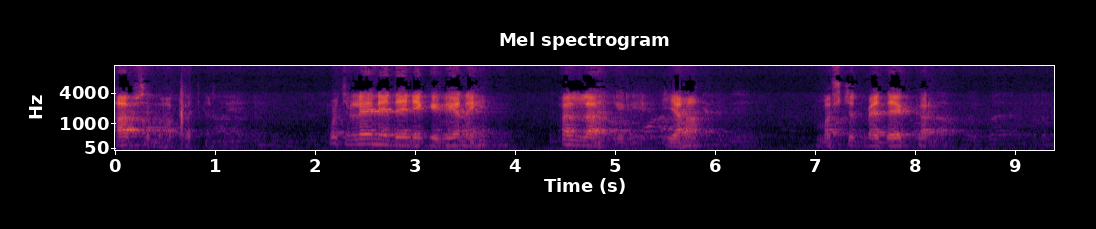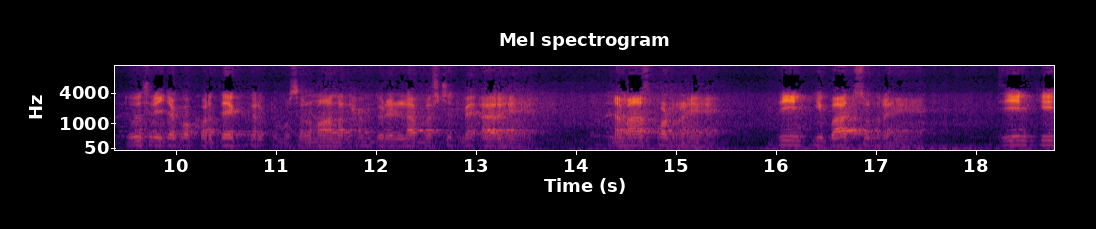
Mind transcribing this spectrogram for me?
آپ سے محبت کرتے ہیں۔ کچھ لینے دینے کے لیے نہیں، اللہ کے لیے۔ یہاں مسجد میں دیکھ کر دوسری جگہوں پر دیکھ کر کے مسلمان الحمدللہ مسجد میں آ رہے ہیں، نماز پڑھ رہے ہیں، دین کی بات سن رہے ہیں، دین کی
